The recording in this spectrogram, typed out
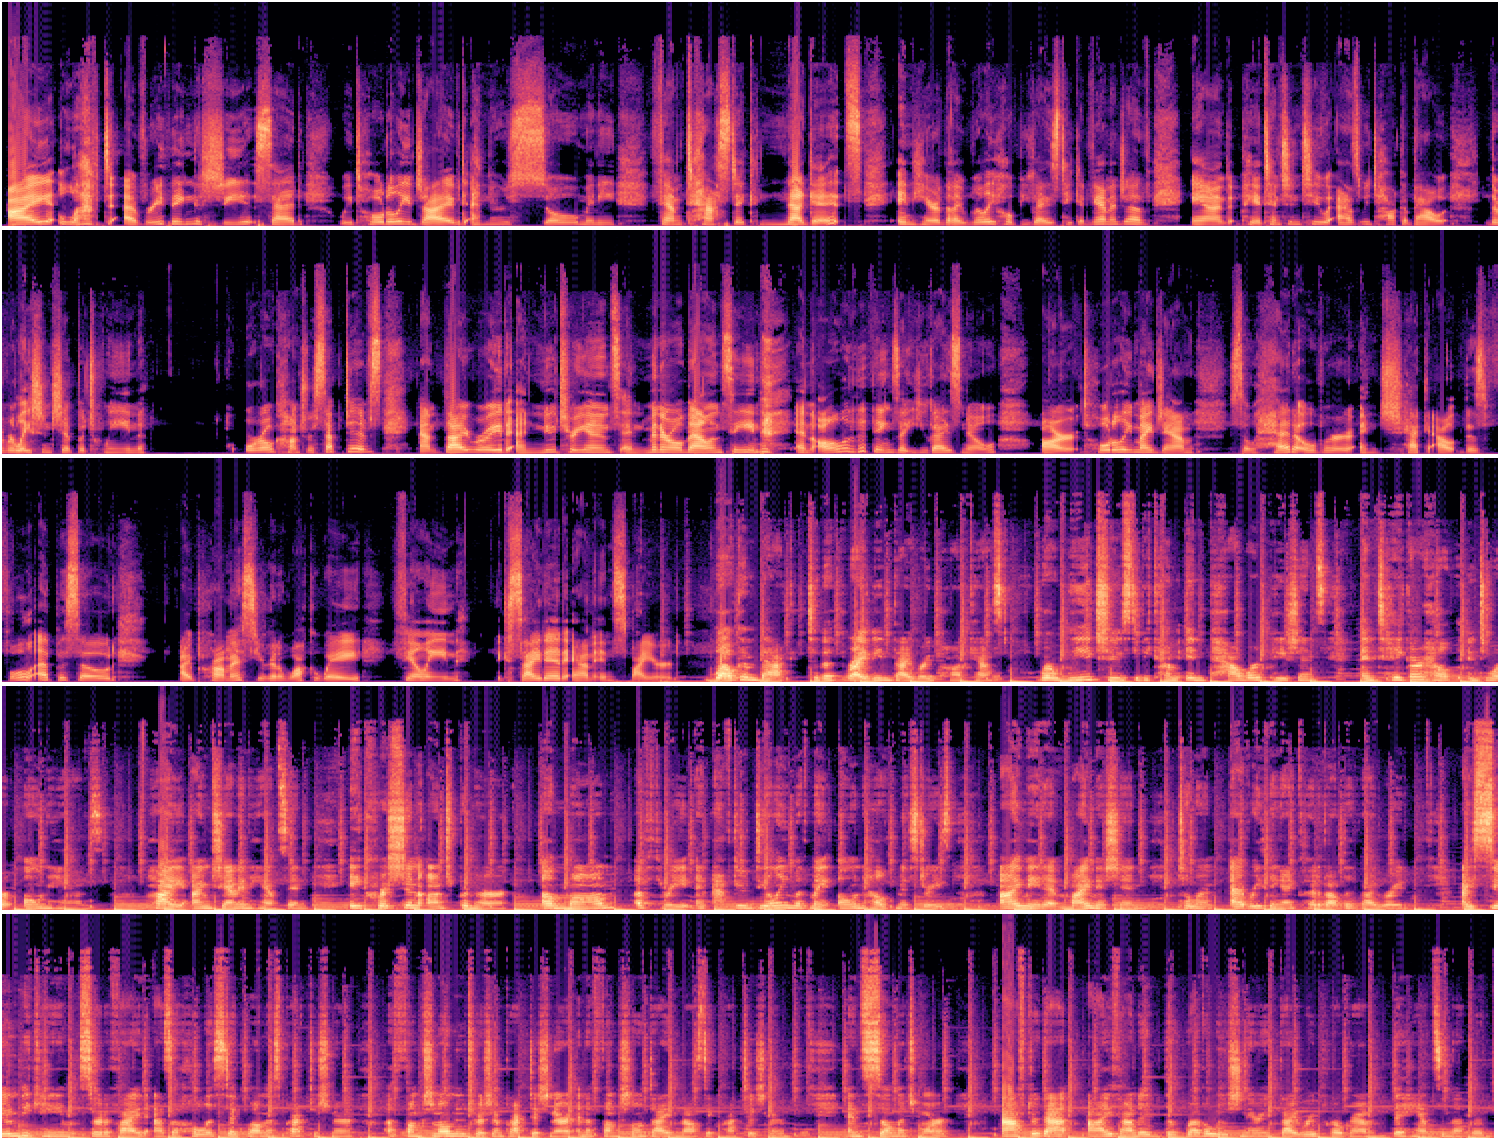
I loved everything she said. We totally jived, and there's so many fantastic nuggets in here that I really hope you guys take advantage of and pay attention to as we talk about the relationship between oral contraceptives and thyroid and nutrients and mineral balancing and all of the things that you guys know are totally my jam. So head over and check out this full episode. I promise you're going to walk away feeling excited and inspired. Welcome back to the Thriving Thyroid Podcast, where we choose to become empowered patients and take our health into our own hands. Hi, I'm Shannon Hanson, a Christian entrepreneur, a mom of three, and after dealing with my own health mysteries, I made it my mission to learn everything I could about the thyroid. I soon became certified as a holistic wellness practitioner, a functional nutrition practitioner, and a functional diagnostic practitioner, and so much more. After that, I founded the revolutionary thyroid program, the Hanson Method.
